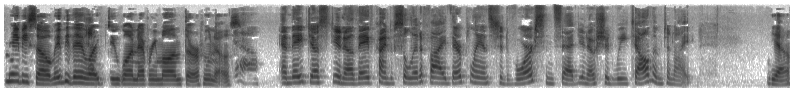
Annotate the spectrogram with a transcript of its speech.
Maybe so. Maybe they like do one every month, or who knows. Yeah. And they just, you know, they've kind of solidified their plans to divorce and said, you know, should we tell them tonight? Yeah,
